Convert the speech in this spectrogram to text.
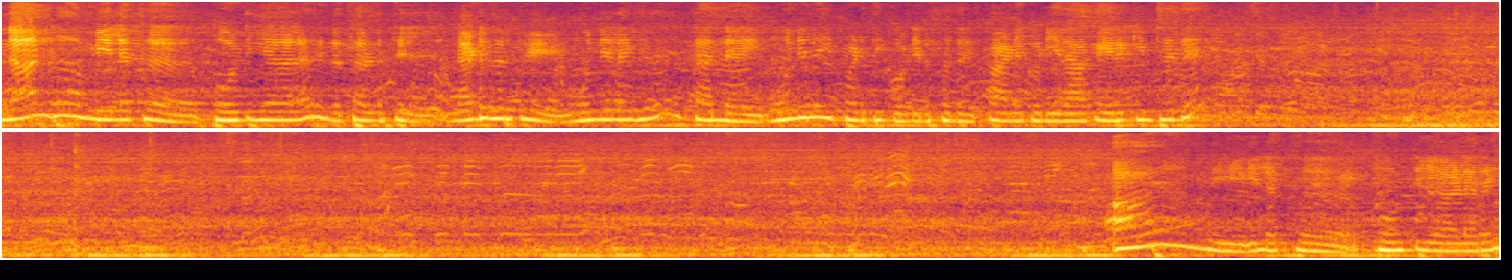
நான்காம் இலக்க போட்டியாளர் இந்த தருணத்தில் நடுவர்கள் முன்னிலையில் தன்னை முன்னிலைப்படுத்திக் கொண்டிருப்பது காணக்கூடியதாக இருக்கின்றது. ஆறாம் இலக்கு போட்டியாளரை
